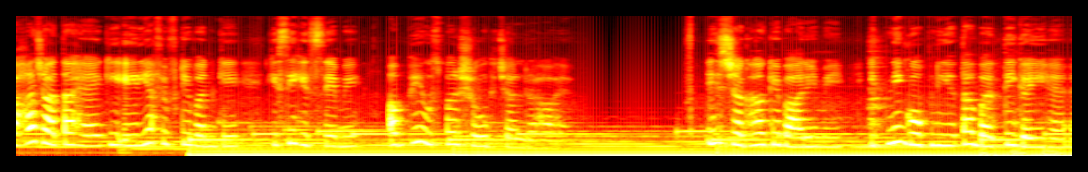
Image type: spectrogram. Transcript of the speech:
कहा जाता है कि एरिया 51 के किसी हिस्से में अब भी उस पर शोध चल रहा है। इस जगह के बारे में इतनी गोपनीयता बरती गई है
